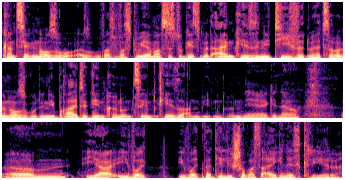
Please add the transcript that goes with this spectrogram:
kannst ja genauso, also was, was du ja machst, ist, du gehst mit einem Käse in die Tiefe. Du hättest aber genauso gut in die Breite gehen können und zehn Käse anbieten können. Ja, genau. Ähm, ja, ich wollte ich wollt natürlich schon was eigenes kreieren.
